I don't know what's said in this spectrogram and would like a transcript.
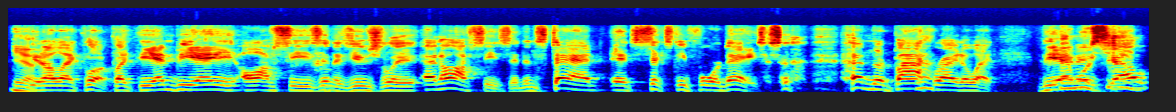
Yeah. You know, like look, like the NBA offseason is usually an offseason. Instead, it's 64 days, and they're back Yeah. right away. The And NHL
